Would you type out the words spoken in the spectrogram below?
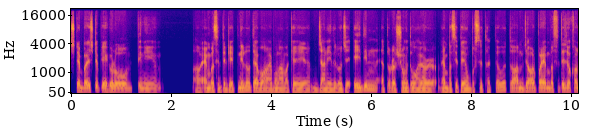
স্টেপ বাই স্টেপ এগুলো তিনি এম্বাসিতে ডেট নিল এবং আমাকে জানিয়ে দিল যে এই দিন এতটার সময় তোমার এম্বাসিতে উপস্থিত থাকতে হবে। তো আমি যাওয়ার পর এম্বাসিতে যখন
